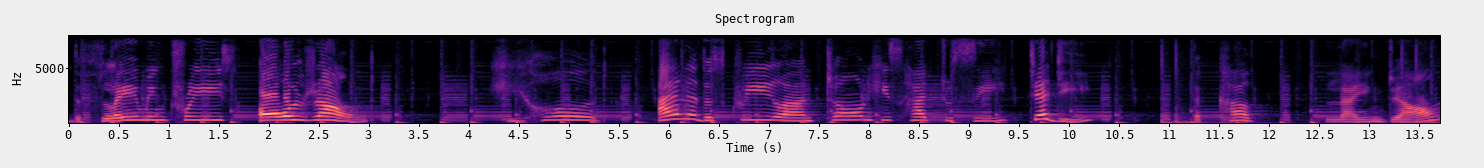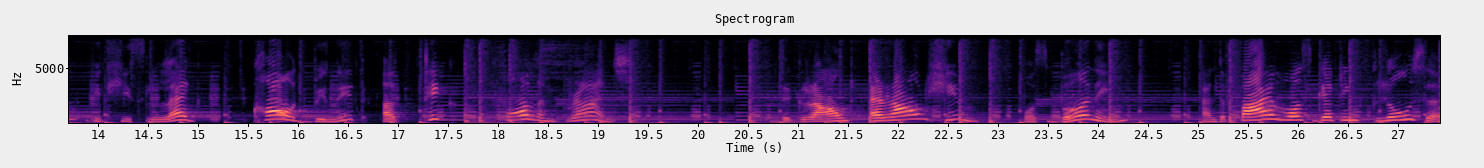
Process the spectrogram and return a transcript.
the flaming trees all round. He heard another squeal and turned his head to see Teddy, the cub, lying down with his leg caught beneath a thick fallen branch. The ground around him was burning and the fire was getting closer.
